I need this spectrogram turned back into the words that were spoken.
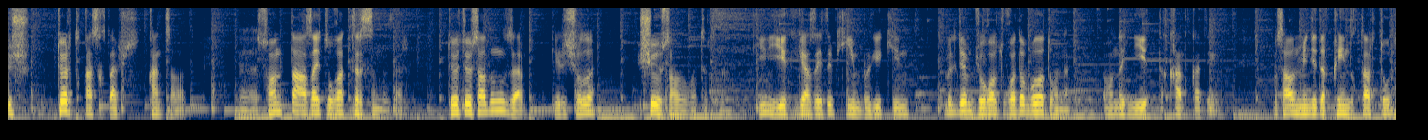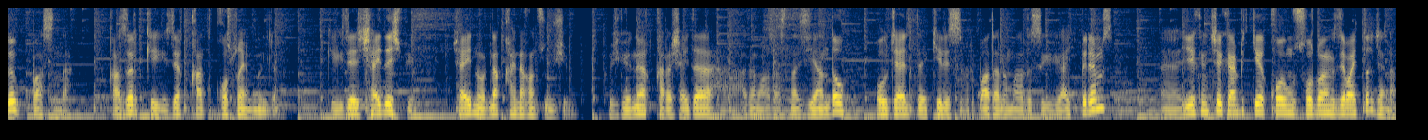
үш төрт қасықтап қант салады. Ә, соны да азайтуға тырысыңыздар. Төртеу салдыңыздар келесі жолы үшеу салуға тырысыңыз кейін екіге азайтып кейін бірге кейін мүлдем жоғалтуға да болады оны. Ондай ниетті қантқа деген. Мысалы менде де қиындықтар туды басында. Қазір кей кезде қант қоспаймын мүлдем. Кей кезде шай да ішпеймін. Шайдың орнына қайнаған су ішемін. Өйткені қара шайда адам ағзасына зияндау ол жайлы келесі бір бағдарламаларда сізге айтып береміз. Ә, екінші кәмпитке қолыңызды созбаңыз деп айттық жаңа.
